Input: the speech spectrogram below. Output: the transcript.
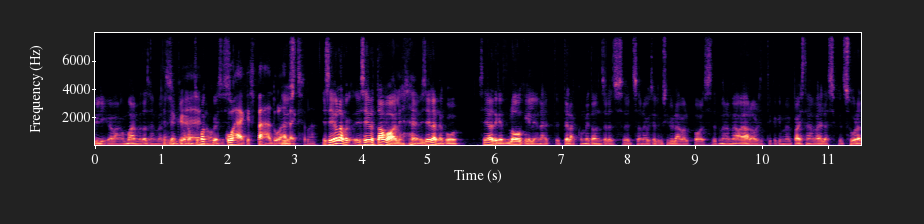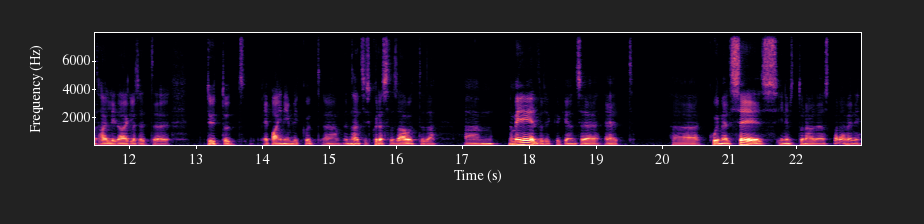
ülikõva nagu maailma tasemel. Nagu kohe, kes pähe tuleb, eks ole. ja see ei ole, see ei ole tavaline või see ei ole nagu see ei ole tegelikult loogiline, et, et telekomid on selles üldse nagu seal kuskil ülevalpool, sest et me oleme ajalooliselt ikkagi, me paistame välja siuksed suured hallid, aeglased, tüütud, ebainimlikud, et noh, et siis kuidas seda saavutada. Ähm, no meie eeldus ikkagi on see, et äh, kui meil sees inimesed tunnevad ennast paremini,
